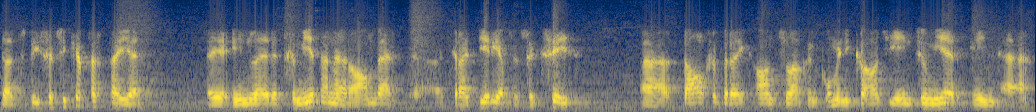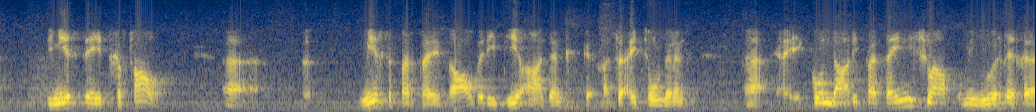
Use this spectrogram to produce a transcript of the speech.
dat spesifieke partye uh, en hulle het dit gemeet aan 'n raamwerk uh, kriteria vir sukses uh taalgebruik, aanslag en kommunikasie en so meer en uh die meeste het gefaal. Uh meeste partye behalwe die DA dink as 'n uitsondering uh ek kon daardie partye nie slaag om die nodige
